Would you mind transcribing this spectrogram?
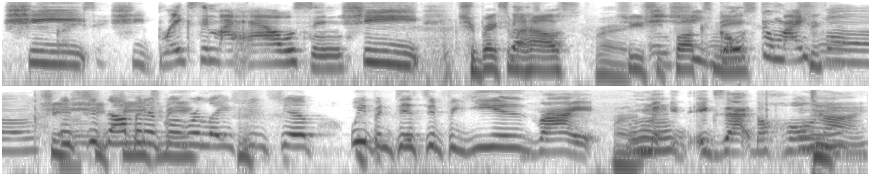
She crazy. she breaks in my house and she She breaks in my house. Right. She she and fucks she me. goes through my She- phone. She It's she just not been a good me. relationship. We've been distant for years. right, Right. Ma- mm-hmm. exact the whole Do- nine.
